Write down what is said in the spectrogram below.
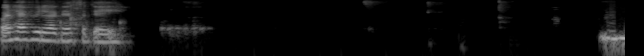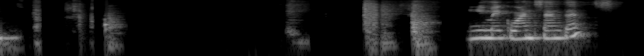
What have you learned yesterday? Can you make one sentence?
